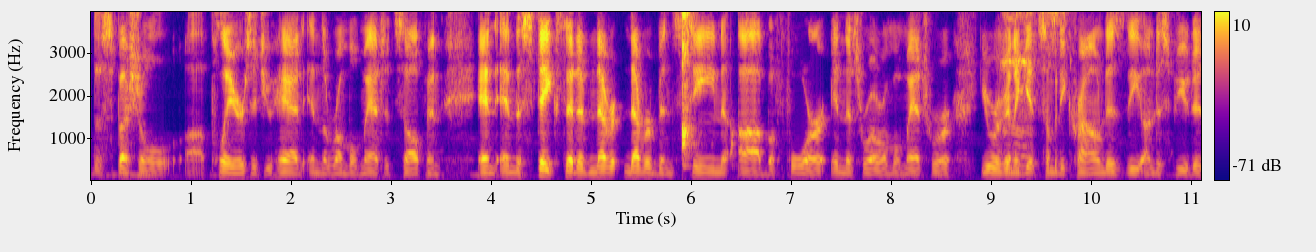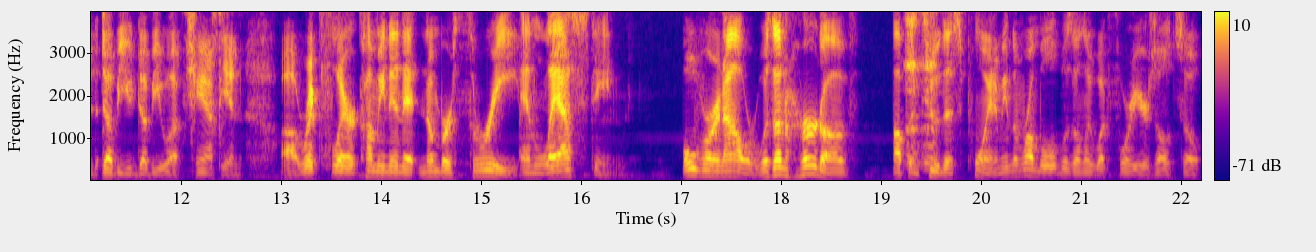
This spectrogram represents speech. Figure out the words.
the special uh, players that you had in the Rumble match itself, and and and the stakes that have never never been seen uh, before in this Royal Rumble match, where you were going to get somebody crowned as the undisputed WWF champion. Uh, Ric Flair coming in at number three and lasting over an hour was unheard of up mm-hmm. until this point. I mean, the Rumble was only what four years old, so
